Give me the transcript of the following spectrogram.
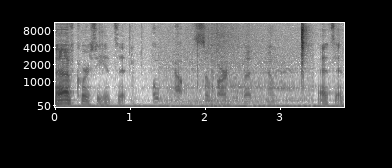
Uh, of course he hits it. Oh, ow, so far, but nope. That's it.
